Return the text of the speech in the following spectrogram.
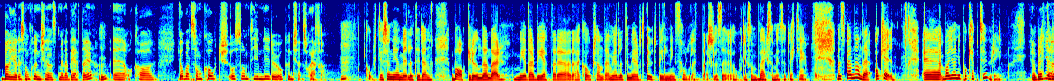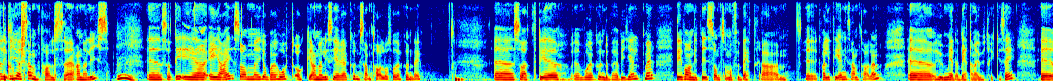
Började som kundtjänstmedarbetare mm. och har jobbat som coach och som teamleader och kundtjänstchef. Mm. Coolt, jag känner igen mig lite i den bakgrunden där. Medarbetare, det här coachande. Men jag är lite mer åt utbildningshållet där skulle jag säga. Och liksom verksamhetsutvecklingen. Men spännande, okej. Eh, vad gör ni på Capturi? Kan berätta vi, gör, lite kort? vi gör samtalsanalys. Mm. Eh, så det är AI som jobbar hårt och analyserar kundsamtal hos våra kunder. Eh, så att det eh, våra kunder behöver hjälp med det är vanligtvis sånt som att förbättra kvaliteten i samtalen, hur medarbetarna uttrycker sig.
